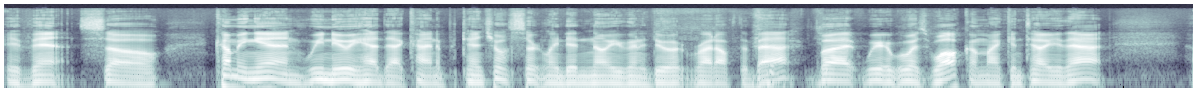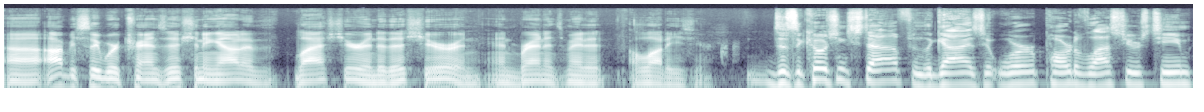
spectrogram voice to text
events. So coming in, we knew he had that kind of potential. Certainly didn't know you were going to do it right off the bat, but we, it was welcome, I can tell you that. Uh, obviously, we're transitioning out of last year into this year, and, and Brandon's made it a lot easier does the coaching staff and the guys that were part of last year's team,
